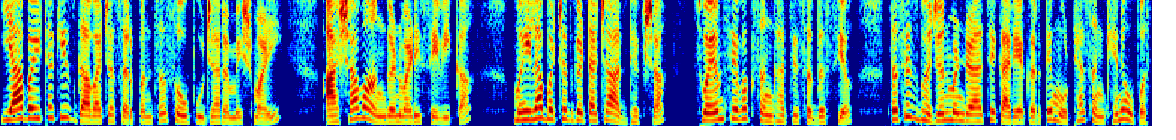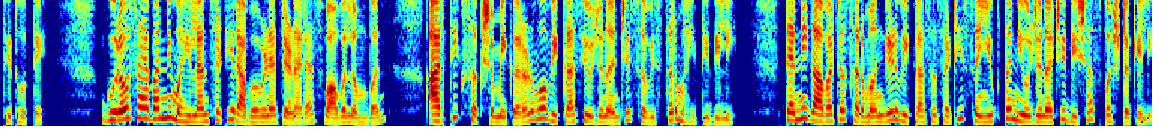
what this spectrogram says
या बैठकीस गावाच्या सरपंच सौ पूजा रमेश माळी आशा व अंगणवाडी सेविका महिला बचत गटाच्या अध्यक्षा स्वयंसेवक संघाचे सदस्य तसेच भजन मंडळाचे कार्यकर्ते मोठ्या संख्येने उपस्थित होते. गुरवसाहेबांनी महिलांसाठी राबवण्यात येणाऱ्या स्वावलंबन आर्थिक सक्षमीकरण व विकास योजनांची सविस्तर माहिती दिली. त्यांनी गावाच्या सर्वांगीण विकासासाठी संयुक्त नियोजनाची दिशा स्पष्ट केली.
